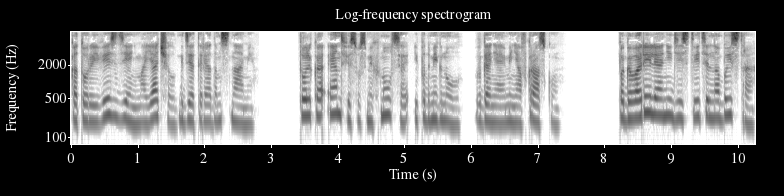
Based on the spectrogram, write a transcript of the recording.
который весь день маячил где-то рядом с нами. Только Энфис усмехнулся и подмигнул, вгоняя меня в краску. Поговорили они действительно быстро,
